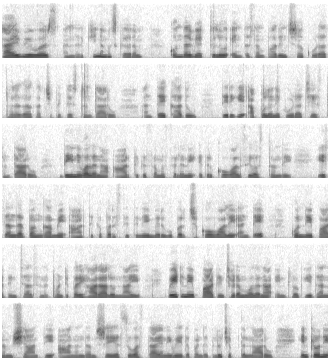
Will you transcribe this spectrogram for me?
హాయ్ వ్యూవర్స్ అందరికీ నమస్కారం. కొందరు వ్యక్తులు ఎంత సంపాదించినా కూడా త్వరగా ఖర్చు పెట్టేస్తుంటారు. అంతేకాదు తిరిగి అప్పులని కూడా చేస్తుంటారు. దీని వలన ఆర్థిక సమస్యలని ఎదుర్కోవాల్సి వస్తుంది. ఈ సందర్భంగా మీ ఆర్థిక పరిస్థితిని మెరుగుపరుచుకోవాలి అంటే కొన్ని పాటించాల్సినటువంటి పరిహారాలు ఉన్నాయి వీటిని పాటించడం వలన ఇంట్లోకి ధనం శాంతి ఆనందం శ్రేయస్సు వస్తాయని వేద పండితులు చెప్తున్నారు. ఇంట్లోని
